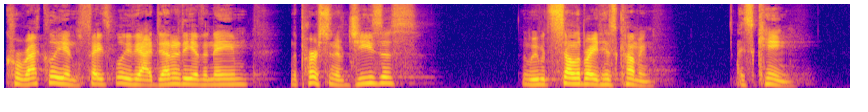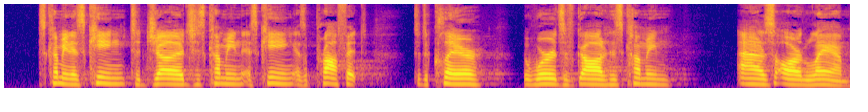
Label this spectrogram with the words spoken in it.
correctly and faithfully the identity of the name, the person of Jesus. And we would celebrate his coming as king. His coming as king to judge, his coming as king as a prophet to declare the words of God, and his coming as our lamb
